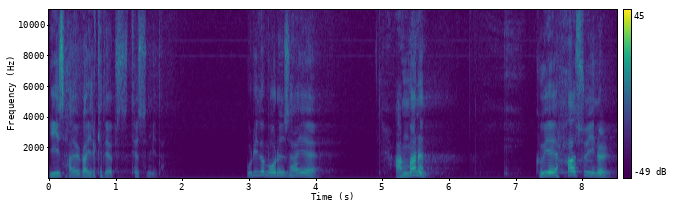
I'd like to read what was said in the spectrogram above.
이 사회가 이렇게 됐습니다. 우리도 모르는 사이에 악마는 그의 하수인을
